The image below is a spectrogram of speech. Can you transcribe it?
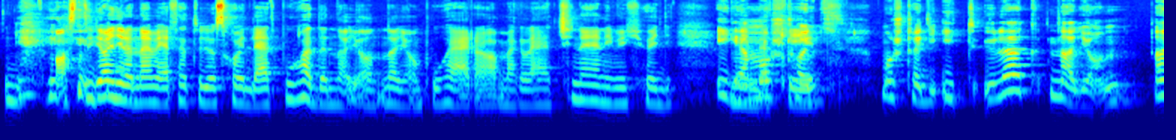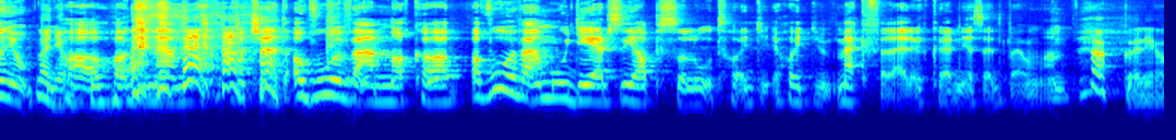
azt így annyira nem érted, hogy az hogy lehet puha, de nagyon, nagyon puhára meg lehet csinálni, úgyhogy Igen, most, két... hogy, most, hogy itt ülök, nagyon, nagyon, nagyon puha, puha. a nem, bocsánat, a vulvámnak a, a vulvám úgy érzi abszolút, hogy, hogy megfelelő környezetben van. Akkor jó.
